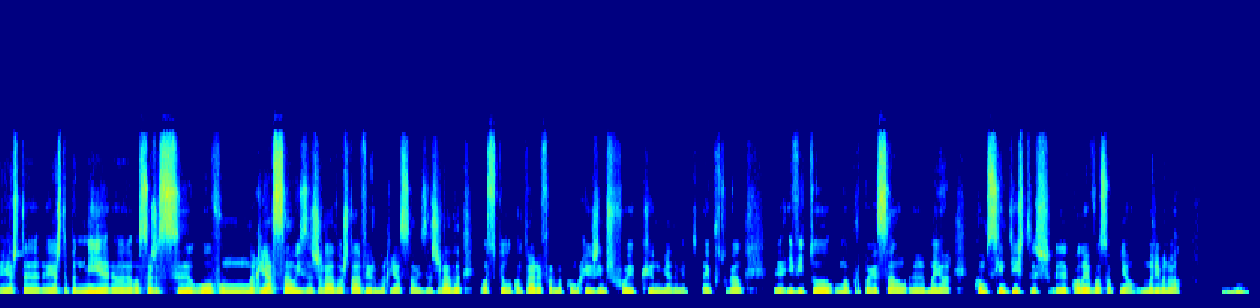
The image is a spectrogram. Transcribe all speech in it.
a, esta, a esta pandemia, uh, ou seja, se houve uma reação exagerada ou está a haver uma reação exagerada, ou se pelo contrário a forma como reagimos foi o que, nomeadamente em Portugal, uh, evitou uma propagação uh, maior. Como cientistas, qual é a vossa opinião, Maria Manuel? Uhum.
